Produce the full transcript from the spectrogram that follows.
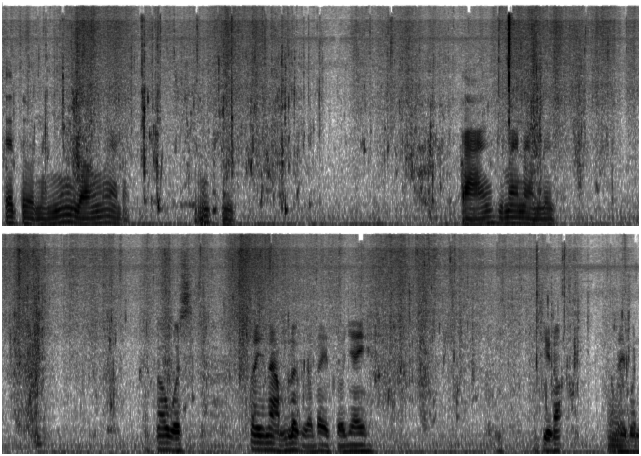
แต่ตัวนั้นยังร้องมากดอกยังผิดปลาก็สิมาน้ำลึกก็ว่าใส่น้ำเลิกแล้วได้ตัวใหญ่ทีเนาะอืมได้บน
